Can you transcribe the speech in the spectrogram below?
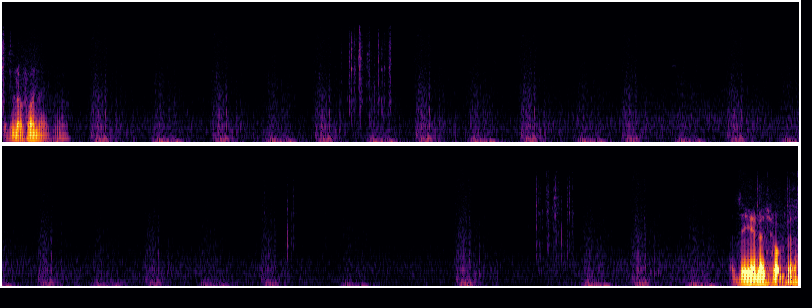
There's another one as well. There's a yellow drop there.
